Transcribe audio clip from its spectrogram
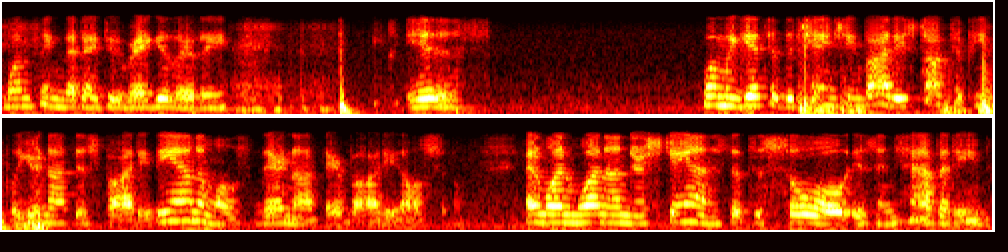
one thing that I do regularly is when we get to the changing bodies, talk to people. You're not this body. The animals, they're not their body also. And when one understands that the soul is inhabiting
